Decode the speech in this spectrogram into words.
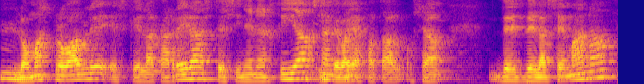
hmm. lo más probable es que la carrera esté sin energía y te vaya fatal. O sea, desde la semana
